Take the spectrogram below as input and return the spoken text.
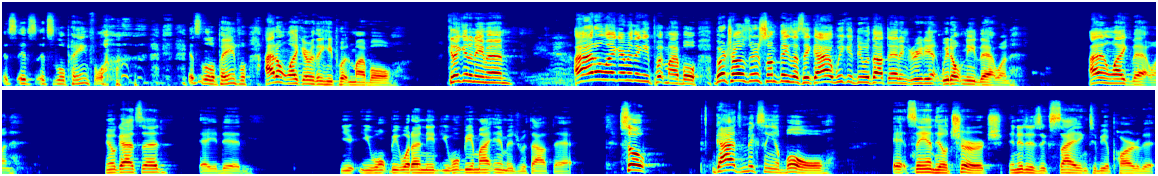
It's, it's, it's a little painful. it's a little painful. I don't like everything He put in my bowl. Can I get an amen? I don't like everything he put in my bowl. But Charles, there's some things I say, God, we could do without that ingredient. We don't need that one. I didn't like that one. You know, God said, Yeah, you did. You, you won't be what I need. You won't be in my image without that. So, God's mixing a bowl at Sandhill Church, and it is exciting to be a part of it.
